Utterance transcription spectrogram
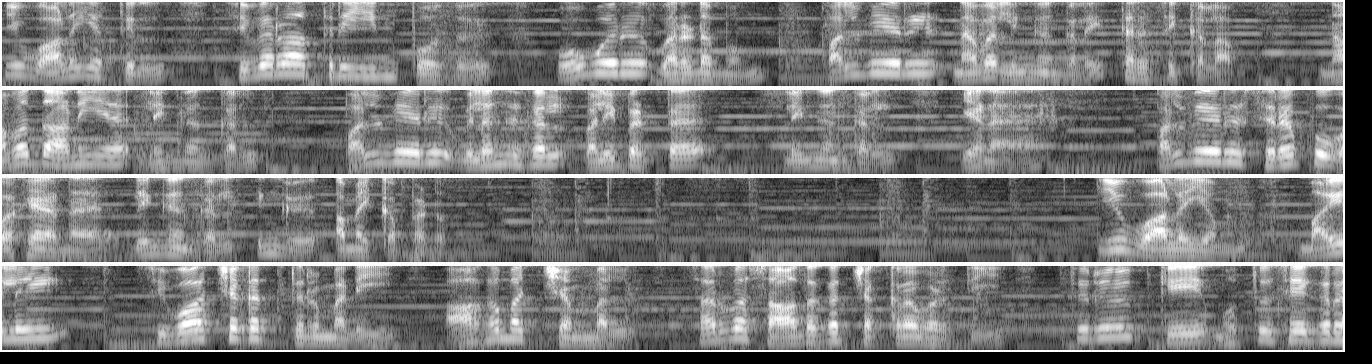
இவ்வாலயத்தில் சிவராத்திரியின் போது ஒவ்வொரு வருடமும் பல்வேறு நவலிங்கங்களை தரிசிக்கலாம். நவதானிய லிங்கங்கள் பல்வேறு விலங்குகள் வழிபட்ட லிங்கங்கள் என பல்வேறு சிறப்பு வகையான லிங்கங்கள் இங்கு அமைக்கப்படும். இவ்வாலயம் மயிலை சிவாச்சக திருமணி ஆகமச்செம்மல் சர்வசாதக சக்கரவர்த்தி திரு கே முத்துசேகர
